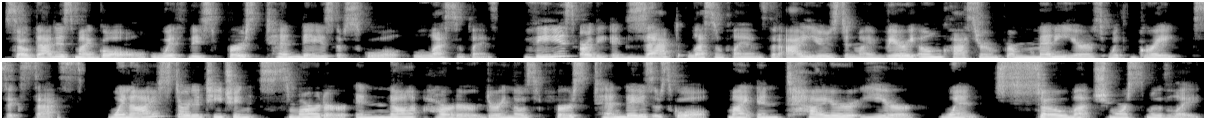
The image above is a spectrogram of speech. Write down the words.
So that is my goal with these first 10 days of school lesson plans. These are the exact lesson plans that I used in my very own classroom for many years with great success. When I started teaching smarter and not harder during those first 10 days of school, my entire year went so much more smoothly.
